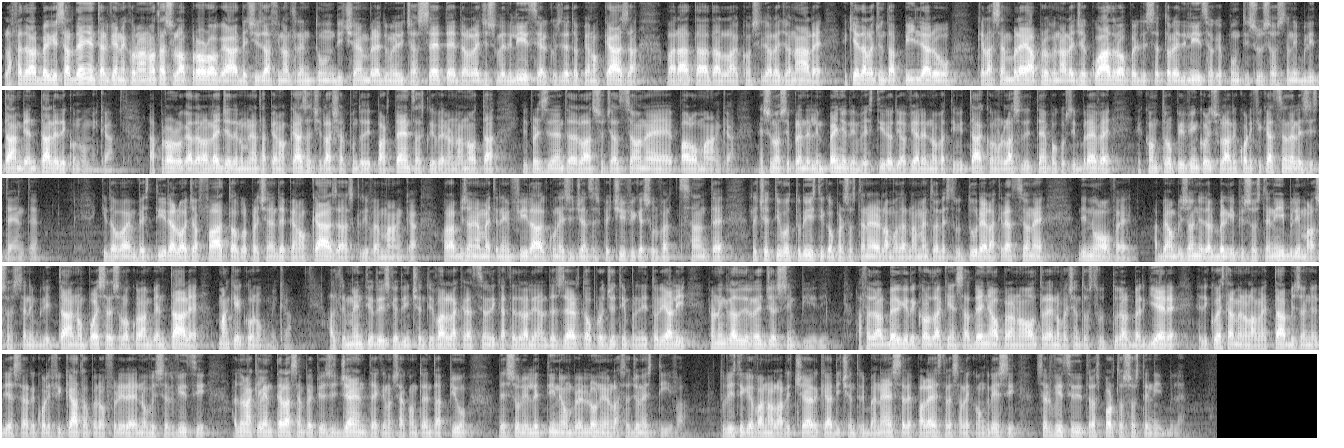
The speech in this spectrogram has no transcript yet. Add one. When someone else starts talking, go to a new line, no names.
La Federalberghi Sardegna interviene con una nota sulla proroga decisa fino al 31 dicembre 2017 della legge sull'edilizia, il cosiddetto piano casa, varata dal Consiglio regionale e chiede alla Giunta Pigliaru che l'Assemblea approvi una legge quadro per il settore edilizio che punti su sostenibilità ambientale ed economica. La proroga della legge denominata Piano Casa ci lascia al punto di partenza, scrive in una nota il presidente dell'associazione Paolo Manca. Nessuno si prende l'impegno di investire o di avviare nuove attività con un lasso di tempo così breve e con troppi vincoli sulla riqualificazione dell'esistente. Chi doveva investire lo ha già fatto col precedente piano casa, scrive Manca. Ora bisogna mettere in fila alcune esigenze specifiche sul versante ricettivo turistico per sostenere l'ammodernamento delle strutture e la creazione di nuove Abbiamo bisogno di alberghi più sostenibili, ma la sostenibilità non può essere solo quella ambientale, ma anche economica. Altrimenti il rischio di incentivare la creazione di cattedrali nel deserto o progetti imprenditoriali non in grado di reggersi in piedi. La Federalberghi ricorda che in Sardegna operano oltre 900 strutture alberghiere e di queste almeno la metà ha bisogno di essere riqualificato per offrire nuovi servizi ad una clientela sempre più esigente che non si accontenta più dei soli lettini e ombrelloni nella stagione estiva turisti che vanno alla ricerca di centri benessere, palestre, sale congressi, servizi di trasporto sostenibile.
